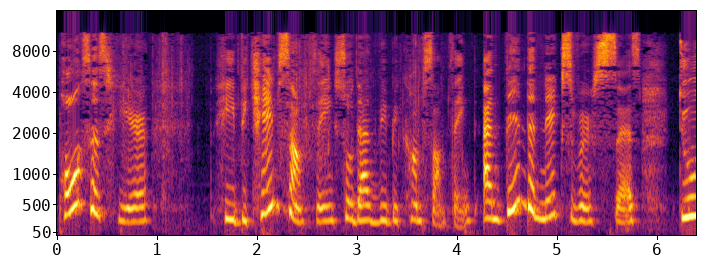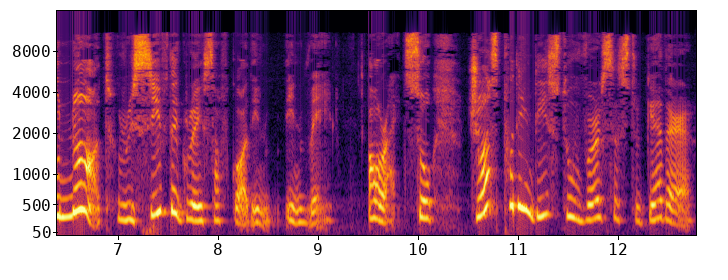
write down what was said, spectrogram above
Paul says here, he became something so that we become something. And then the next verse says, do not receive the grace of God in, in vain. All right, so just putting these two verses together,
